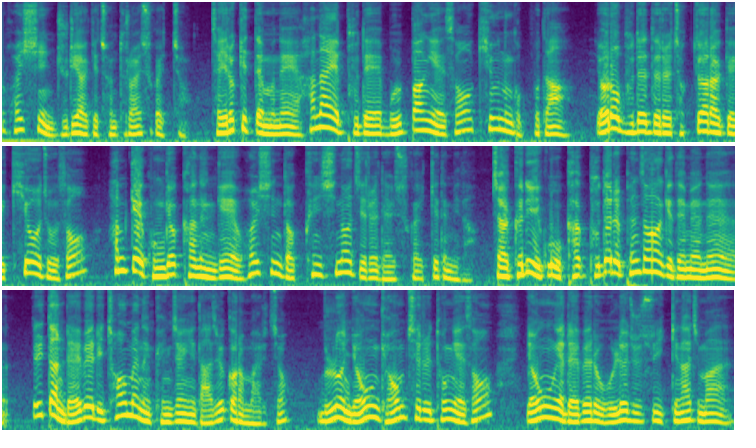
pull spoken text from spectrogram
훨씬 유리하게 전투를 할 수가 있죠. 자, 이렇기 때문에 하나의 부대에 몰빵해서 키우는 것보다 여러 부대들을 적절하게 키워줘서 함께 공격하는 게 훨씬 더 큰 시너지를 낼 수가 있게 됩니다. 자, 그리고 각 부대를 편성하게 되면은 일단 레벨이 처음에는 굉장히 낮을 거란 말이죠. 물론 영웅 경험치를 통해서 영웅의 레벨을 올려줄 수 있긴 하지만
